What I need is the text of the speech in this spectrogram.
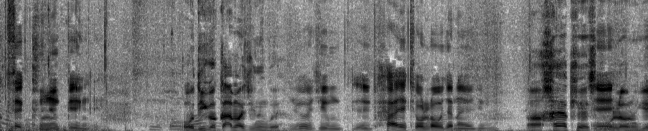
흑색 균형병이래. 어디가 까마지는 거예요? 이거 지금 하얗게 올라오잖아요 지금. 아 하얗게 지금 예, 올라오는 게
